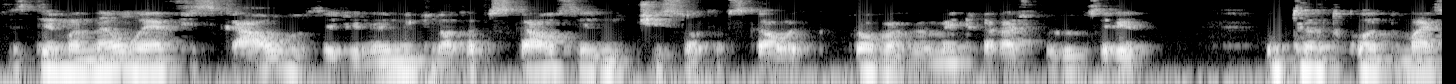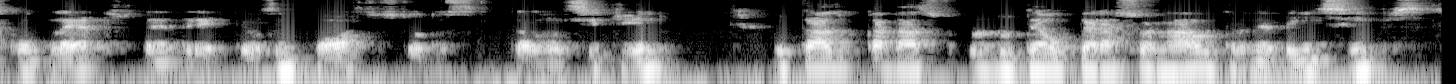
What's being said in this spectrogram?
O sistema não é fiscal, ou seja, não emite nota fiscal. Se emitisse nota fiscal, provavelmente o cadastro de produto seria um tanto quanto mais completo, né? teria que ter os impostos todos que estão incidindo. No caso, o cadastro do produto é operacional, então é bem simples.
